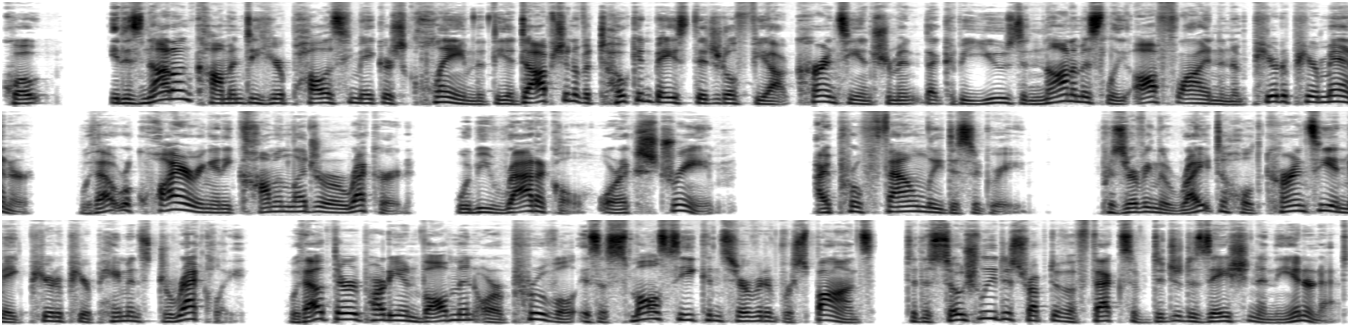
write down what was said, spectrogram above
Quote, it is not uncommon to hear policymakers claim that the adoption of a token based digital fiat currency instrument that could be used anonymously offline in a peer to peer manner without requiring any common ledger or record would be radical or extreme. I profoundly disagree. Preserving the right to hold currency and make peer to peer payments directly without third party involvement or approval is a small c conservative response to the socially disruptive effects of digitization and the internet.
